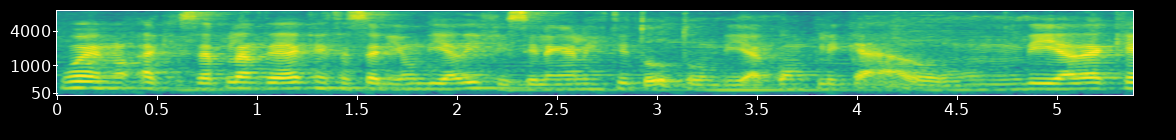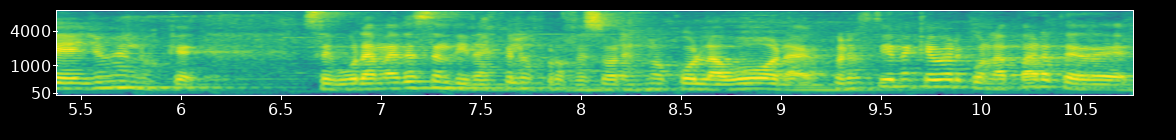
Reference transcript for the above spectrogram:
bueno, aquí se plantea que este sería un día difícil en el instituto, un día complicado, un día de aquellos en los que seguramente sentirás que los profesores no colaboran, pero eso tiene que ver con la parte de,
